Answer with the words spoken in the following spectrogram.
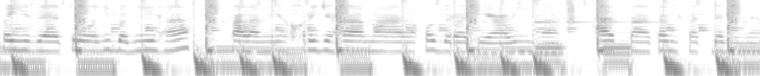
wa idza tuliba biha falam yukhrijha ma'al qudrati 'alayha hatta talifat damna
